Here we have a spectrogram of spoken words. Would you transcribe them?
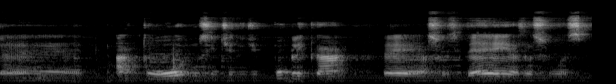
é, atuou no sentido de publicar é, as suas ideias, as suas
